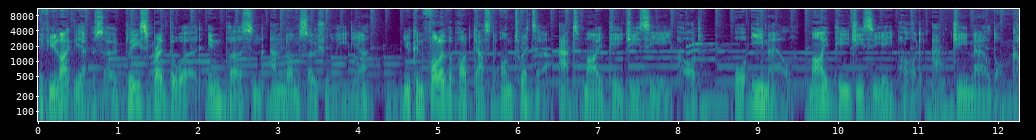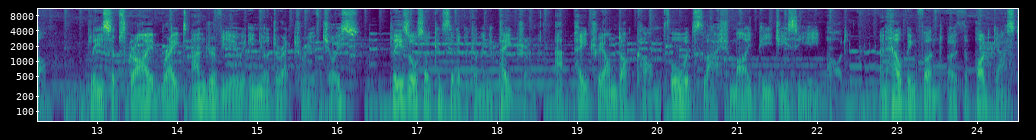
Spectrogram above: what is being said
If you like the episode, please spread the word in person and on social media. You can follow the podcast on Twitter at mypgcepod or email mypgcepod at gmail.com. Please subscribe, rate, and review in your directory of choice. Please also consider becoming a patron at patreon.com forward slash mypgcepod and helping fund both the podcast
